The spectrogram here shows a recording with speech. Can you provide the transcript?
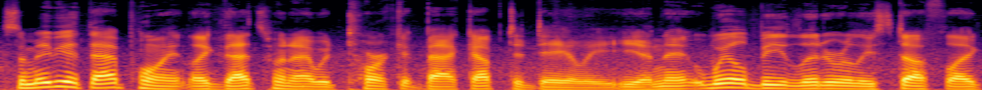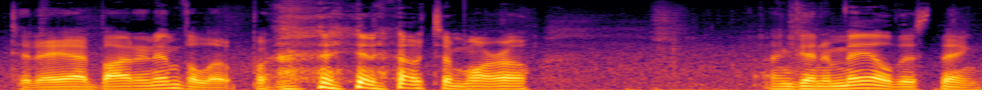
So maybe at that point, like that's when I would torque it back up to daily. And it will be literally stuff like today I bought an envelope, you know, tomorrow I'm going to mail this thing.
